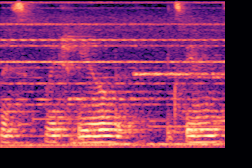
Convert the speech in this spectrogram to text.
This rich field of experience.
